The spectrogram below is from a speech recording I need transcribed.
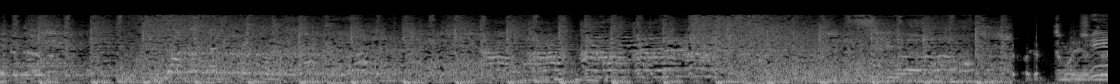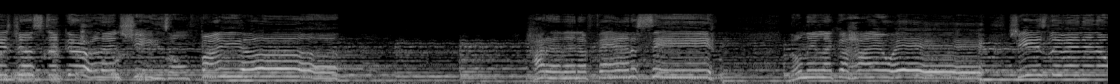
Look at that. Like a 20 or 30 She's just a girl and she's on fire. Hotter than a fantasy. Lonely like a highway. She's living in a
